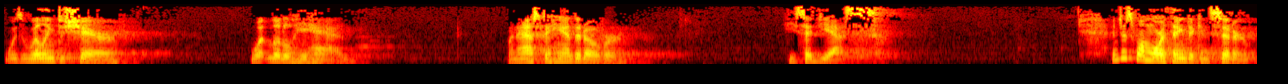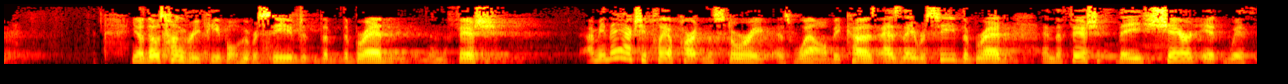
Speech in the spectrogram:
was willing to share what little he had. When asked to hand it over, he said yes. And just one more thing to consider. You know, those hungry people who received the, the bread and the fish, I mean, they actually play a part in the story as well because as they received the bread and the fish, they shared it with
